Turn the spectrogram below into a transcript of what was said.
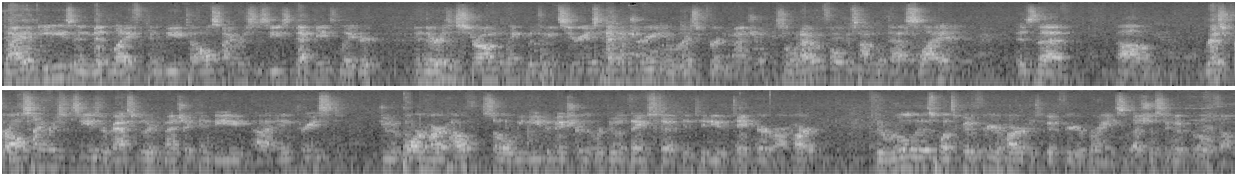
Diabetes in midlife can lead to Alzheimer's disease decades later, and there is a strong link between serious head injury and risk for dementia. So what I would focus on with that slide is that um, risk for Alzheimer's disease or vascular dementia can be uh, increased due to poor heart health, so we need to make sure that we're doing things to continue to take care of our heart. The rule is what's good for your heart is good for your brain, so that's just a good rule of thumb.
